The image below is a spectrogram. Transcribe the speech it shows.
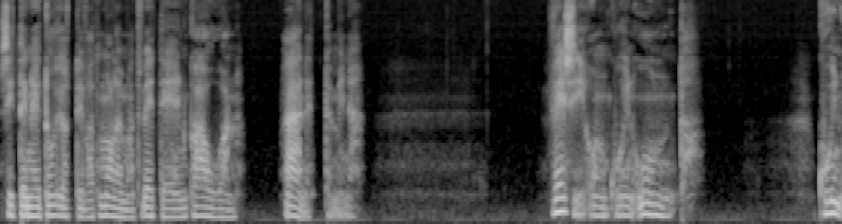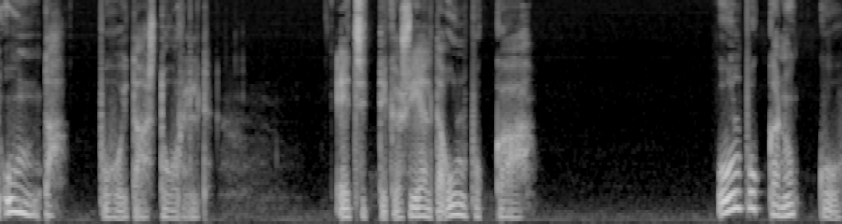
Sitten he tuijottivat molemmat veteen kauan, äänettöminä. Vesi on kuin unta. Kuin unta, puhui taas Tuurild. Etsittekö sieltä ulpukkaa? Ulpukka nukkuu.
